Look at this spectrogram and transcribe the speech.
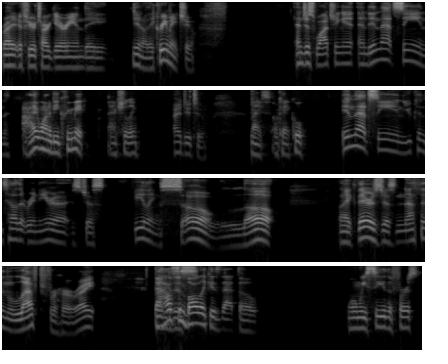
right? If you're targaryen they you know they cremate you. And just watching it and in that scene i want to be cremated actually. I do too. Nice. Okay cool. In that scene you can tell that Rhaenyra is just feeling so low. Like there's just nothing left for her right? But And how this- symbolic is that though? When we see the first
